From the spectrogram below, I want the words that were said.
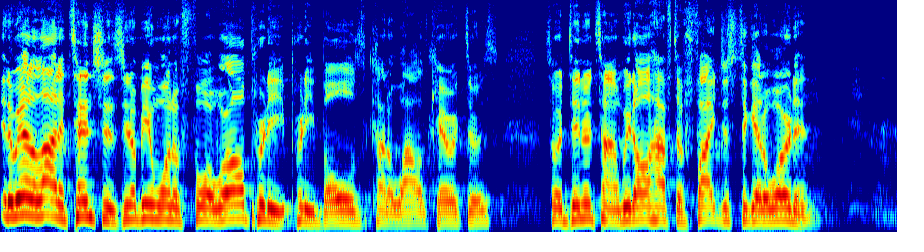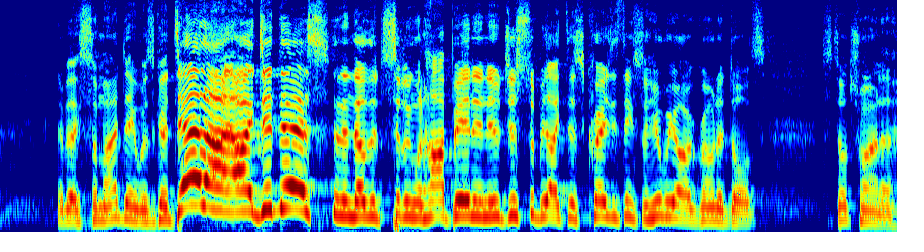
you know, we had a lot of tensions, you know, being one of four. We're all pretty, pretty bold, kind of wild characters. So at dinner time, we'd all have to fight just to get a word in. They'd be like, so my day was good. Dad, I, I did this. And then the other sibling would hop in and it would just be like this crazy thing. So here we are, grown adults, still trying to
